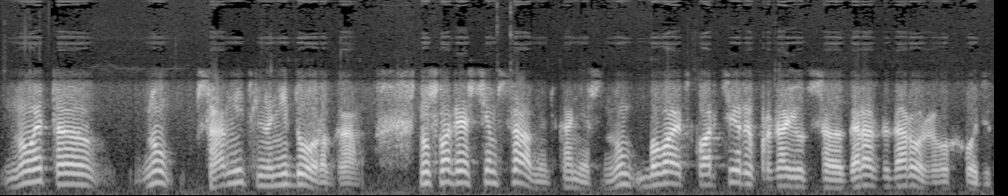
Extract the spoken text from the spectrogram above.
ну, это ну, сравнительно недорого. Ну, смотря с чем сравнивать, конечно. Ну, бывают квартиры, продаются, гораздо дороже выходят.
